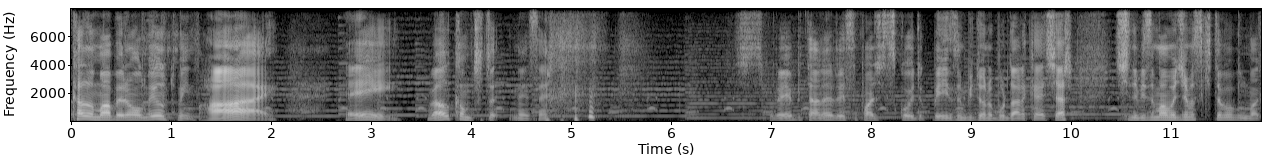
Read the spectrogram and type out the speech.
kanalıma abone olmayı unutmayın. Hi. Hey. Welcome to the... Neyse. Buraya bir tane resim parçası koyduk. Benzin bidonu burada arkadaşlar. Şimdi bizim amacımız kitabı bulmak.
